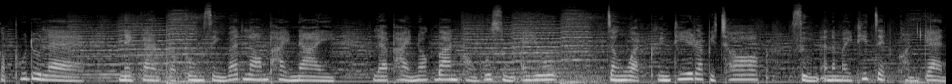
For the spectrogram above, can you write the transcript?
กับผู้ดูแล ในการปรับปรุงสิ่งแวดล้อมภายใน และภายนอกบ้านของผู้สูงอายุ จังหวัดพื้นที่รับผิดชอบ ศูนย์อนามัยที่ 7 ขอนแก่น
